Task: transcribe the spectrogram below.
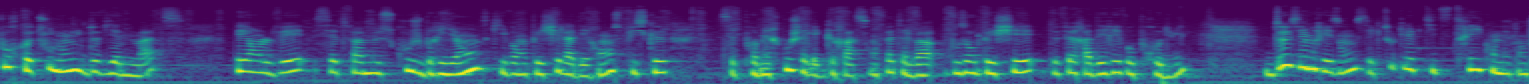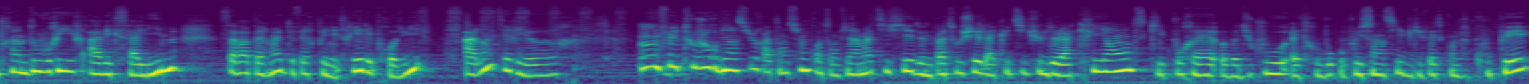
pour que tout l'ongle devienne mat et enlever cette fameuse couche brillante qui va empêcher l'adhérence puisque cette première couche elle est grasse en fait elle va vous empêcher de faire adhérer vos produits. Deuxième raison c'est que toutes les petites stries qu'on est en train d'ouvrir avec sa lime ça va permettre de faire pénétrer les produits à l'intérieur. On fait toujours bien sûr attention quand on vient matifier de ne pas toucher la cuticule de la cliente qui pourrait euh, bah, du coup être beaucoup plus sensible du fait qu'on a coupé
